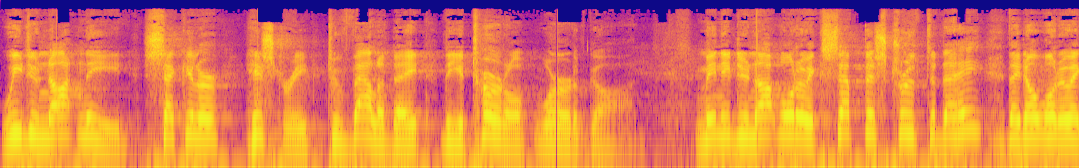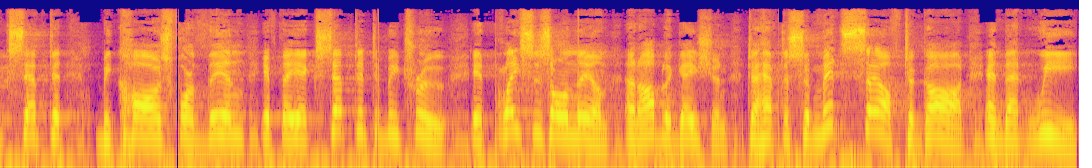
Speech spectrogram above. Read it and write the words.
We do not need secular history to validate the eternal Word of God. Many do not want to accept this truth today. They don't want to accept it because for them, if they accept it to be true, it places on them an obligation to have to submit self to God and that we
